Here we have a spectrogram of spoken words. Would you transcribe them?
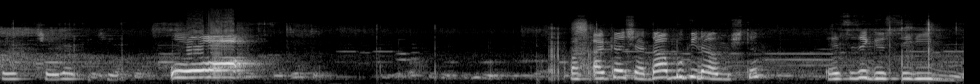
Şey, şeyler itiyor. Oo! Bak arkadaşlar daha bugün almıştım. Ben size göstereyim diye.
